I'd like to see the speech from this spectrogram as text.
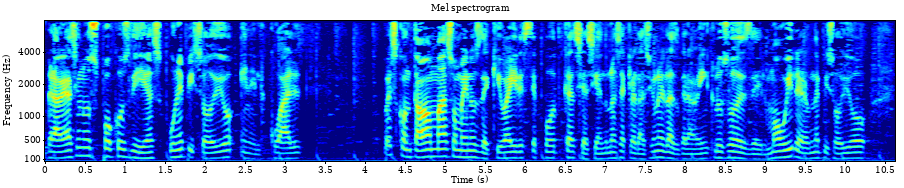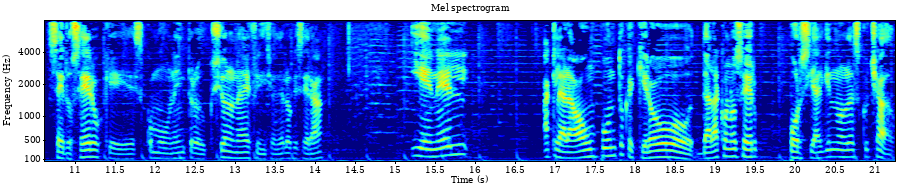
grabé hace unos pocos días un episodio en el cual pues contaba más o menos de qué iba a ir este podcast y haciendo unas aclaraciones, las grabé incluso desde el móvil, era un episodio 00 que es como una introducción, una definición de lo que será. Y en él aclaraba un punto que quiero dar a conocer por si alguien no lo ha escuchado.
